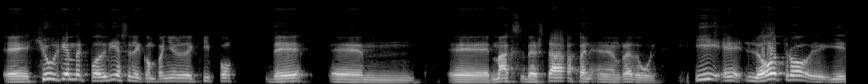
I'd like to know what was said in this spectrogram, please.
eh, Hülkenberg podría ser el compañero de equipo de Em, eh, Max Verstappen en Red Bull. Y eh, lo otro, y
